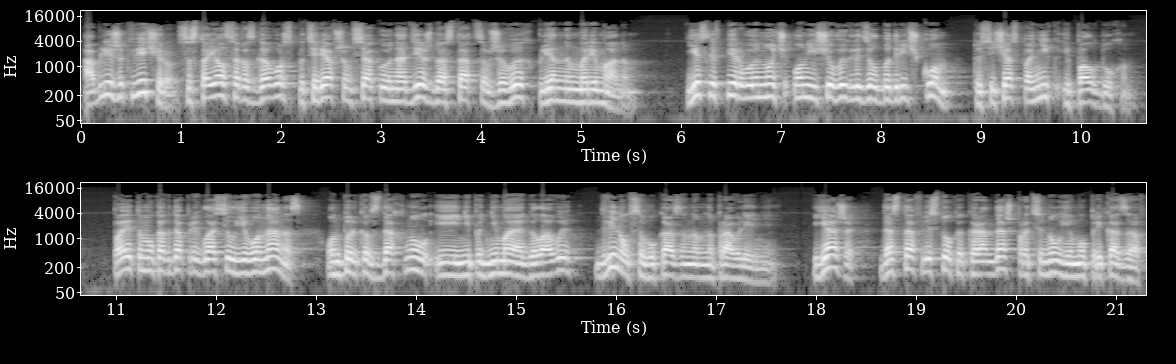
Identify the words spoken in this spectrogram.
А ближе к вечеру состоялся разговор с потерявшим всякую надежду остаться в живых пленным мариманом. Если в первую ночь он еще выглядел бодрячком, то сейчас паник и пал духом. Поэтому, когда пригласил его на нос, он только вздохнул и, не поднимая головы, двинулся в указанном направлении. Я же, достав листок и карандаш, протянул ему, приказав.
